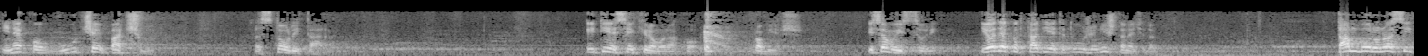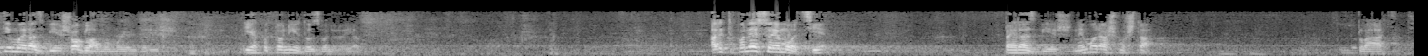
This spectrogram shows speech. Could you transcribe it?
i neko vuče bačvu za 100 litara i ti je sjekirom onako probiješ i samo iscuri i ode kod kadije te tuže ništa neće dobiti tamburu nosi i ti mu je razbiješ o glavu mu je udariš iako to nije dozvoljeno jel? ali ti ponesu emocije pa je razbiješ ne moraš mu šta platiti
